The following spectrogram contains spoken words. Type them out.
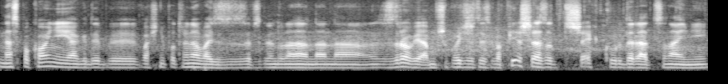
na spokojnie, jak gdyby właśnie potrenować ze względu na, na, na zdrowie. A muszę powiedzieć, że to jest chyba pierwszy raz od trzech kurde lat co najmniej,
